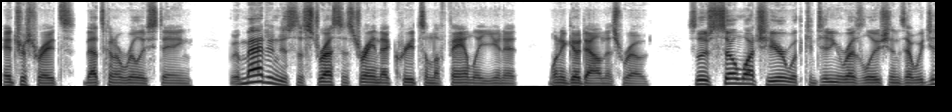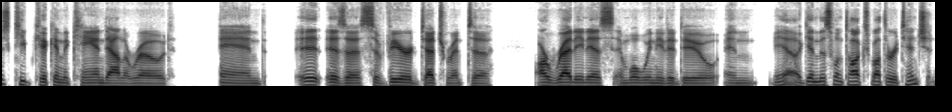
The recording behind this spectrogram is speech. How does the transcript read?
interest rates, that's going to really sting. But imagine just the stress and strain that creates on the family unit when you go down this road. So there's so much here with continuing resolutions that we just keep kicking the can down the road. And it is a severe detriment to our readiness and what we need to do. And yeah, again, this one talks about the retention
